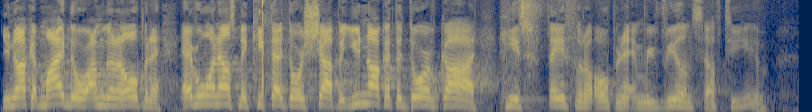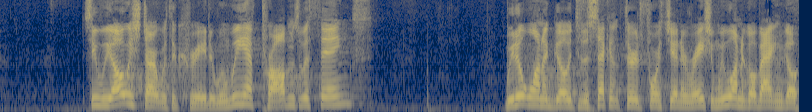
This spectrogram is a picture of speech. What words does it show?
You knock at my door, I'm going to open it. Everyone else may keep that door shut, but you knock at the door of God, He is faithful to open it and reveal Himself to you. See, we always start with the Creator. When we have problems with things, we don't want to go to the second, third, fourth generation. We want to go back and go,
